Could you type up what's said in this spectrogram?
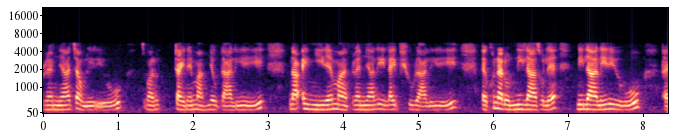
ဗရမ်များကြောက်လေးတွေကိုကျမတို့တိုင်ထဲမှာမြုပ်တာလေးတွေနောက်အဲ့ညီထဲမှာဗရမ်များလေးလိုက်ဖြူတာလေးတွေအဲခုနကလိုနီလာဆိုလဲနီလာလေးတွေကိုအဲ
